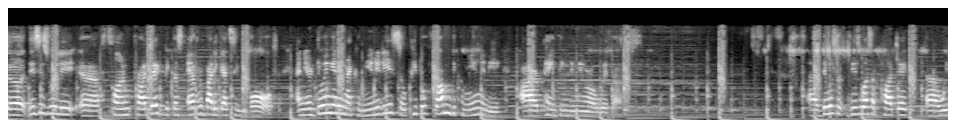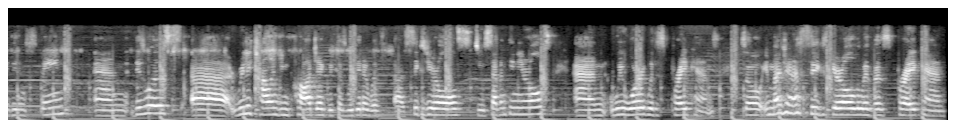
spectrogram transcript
So this is really a fun project because everybody gets involved and you're doing it in a community. So people from the community are painting the mural with us. Uh, this, was a, this was a project uh, we did in Spain and this was a really challenging project because we did it with uh, six year olds to 17 year olds and we work with spray cans. So imagine a six year old with a spray can.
